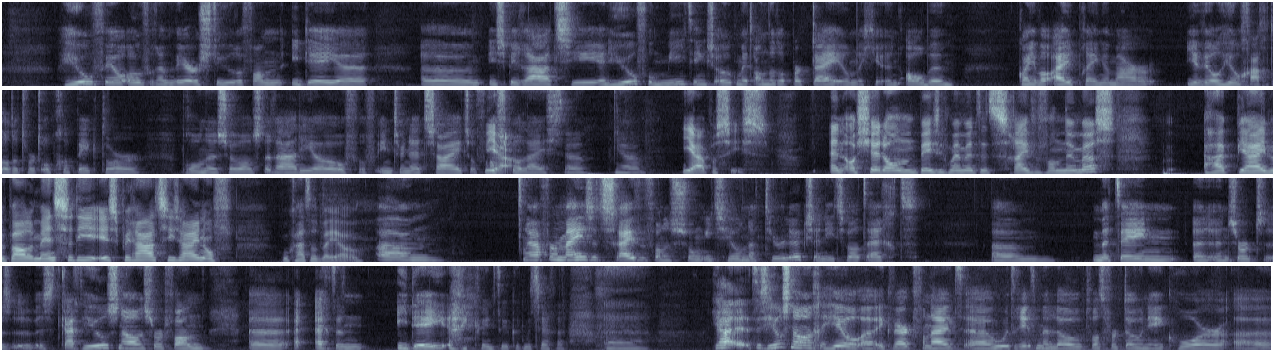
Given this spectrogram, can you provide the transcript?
Heel veel over en weer sturen van ideeën, um, inspiratie en heel veel meetings ook met andere partijen. Omdat je een album kan je wel uitbrengen, maar je wil heel graag dat het wordt opgepikt door bronnen zoals de radio of, of internetsites of afspeellijsten. Ja. ja. Ja, precies. En als je dan bezig bent met het schrijven van nummers, heb jij bepaalde mensen die je inspiratie zijn? Of hoe gaat dat bij jou? Um, ja, voor mij is het schrijven van een song iets heel natuurlijks en iets wat echt um, meteen een, een soort. Het krijgt heel snel een soort van. Uh, echt een idee. ik weet niet hoe ik het moet zeggen. Ja, het is heel snel een geheel. Ik werk vanuit hoe het ritme loopt, wat voor tonen ik hoor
